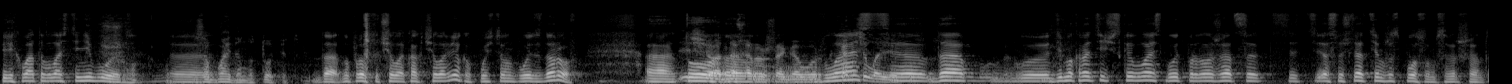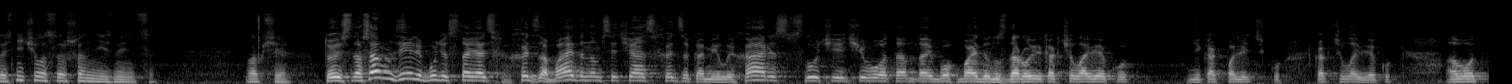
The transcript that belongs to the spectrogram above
перехвата власти не будет. За Байдена топит. Да, ну просто как человека, пусть он будет здоров. А, Еще то одна э, хорошая оговорка. Власть, э, да, демократическая власть будет продолжаться осуществлять тем же способом совершенно. То есть ничего совершенно не изменится вообще. То есть на самом деле будет стоять хоть за Байденом сейчас, хоть за Камилой Харрис в случае чего там, дай бог Байдену здоровья как человеку, не как политику, как человеку. А вот.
